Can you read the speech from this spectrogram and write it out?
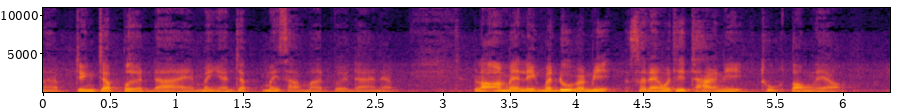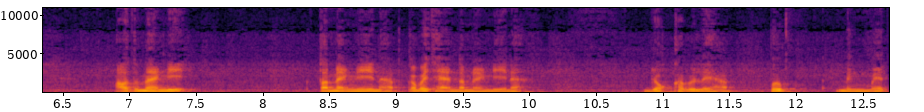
นะครับ จึงจะเปิดได้ไม่งั้นจะไม่สามารถเปิดได้นะครับ เราเอาแม่เหล็กมาดูแบบนี้ แสดงว่าทิศทางนี้ถูกต้องแล้ว เอาตำแหน่งนี้ตำแหน่งนี้นะครับ ก็ไปแทนตำแหน่งนี้นะยกเข้าไปเลยครับปุ๊บหนึ่งเม็ด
